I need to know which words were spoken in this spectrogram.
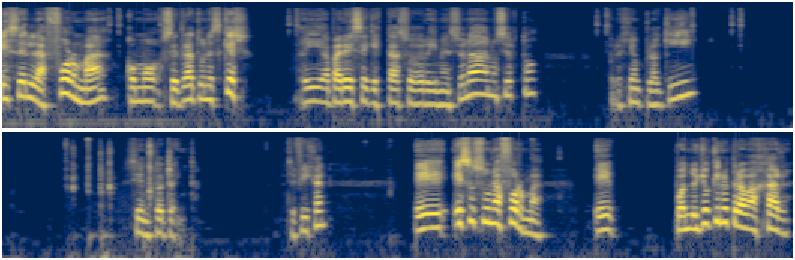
esa es la forma como se trata un sketch. Ahí aparece que está sobredimensionada no es cierto por ejemplo aquí 130 ¿se fijan? Eh, eso es una forma. Eh, cuando yo quiero trabajar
